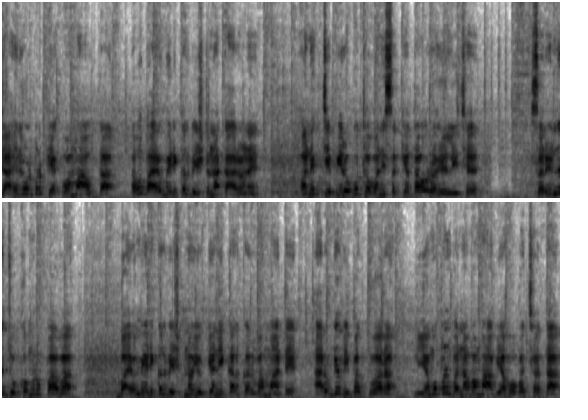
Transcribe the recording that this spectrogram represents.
જાહેર રોડ પર ફેંકવામાં આવતા આવા બાયોમેડિકલ વેસ્ટના કારણે અનેક ચેપી રોગો થવાની શક્યતાઓ રહેલી છે. શરીરને જોખમરૂપ આવા બાયોમેડિકલ વેસ્ટનો યોગ્ય નિકાલ કરવા માટે આરોગ્ય વિભાગ દ્વારા નિયમો પણ બનાવવામાં આવ્યા હોવા છતાં,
